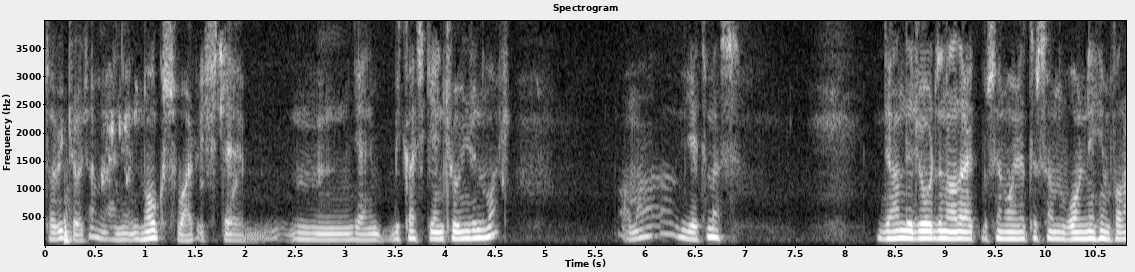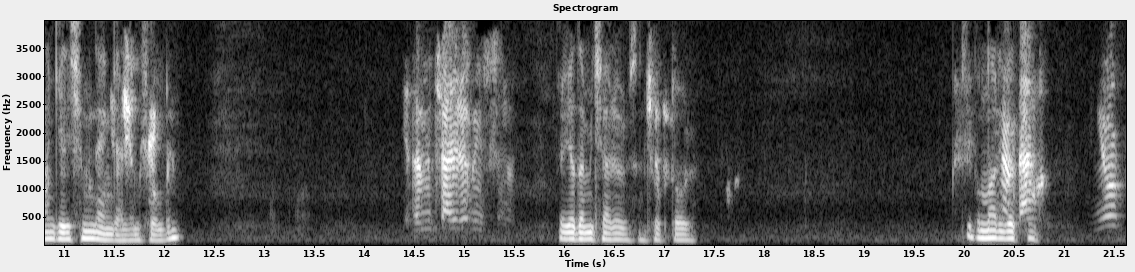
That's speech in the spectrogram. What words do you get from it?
Tabii ki hocam. Yani Knox var işte yani birkaç genç oyuncun var. Ama yetmez. DeAndre Jordan'ı alarak bu sene oynatırsan Von Nehim falan gelişimini de engellemiş oldun. Ya da Mitchell Robinson çok doğru. Ki bunlar yok. Ben New York,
